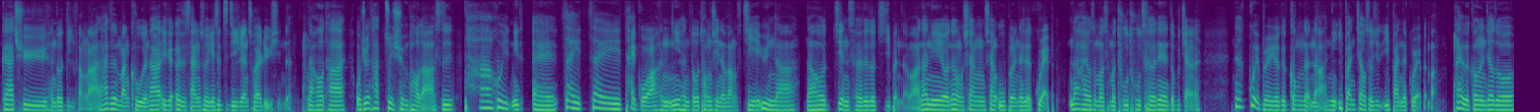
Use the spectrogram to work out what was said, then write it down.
跟他去很多地方啊，他真的蛮酷的。他一个二十三岁，也是自己一个人出来旅行的。然后他，我觉得他。”最炫炮的啊，是他会你诶，在在泰国啊，很你很多通勤的方式，捷运啊，然后建车这都基本的嘛。那你也有那种像像 Uber 那个 Grab，那还有什么什么突突车那些都不讲了。那个 Grab 有一个功能啊，你一般轿车就是一般的 Grab 嘛，它有个功能叫做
